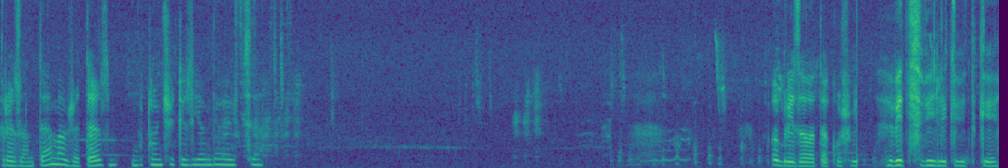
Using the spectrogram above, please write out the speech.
Хризантема вже теж бутончики з'являються. Обрізала також від, відсвілі квітки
